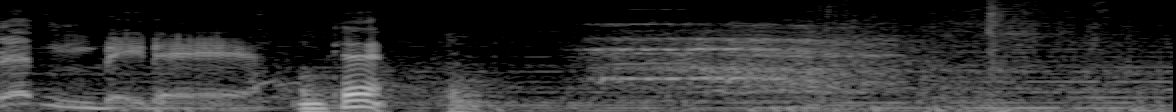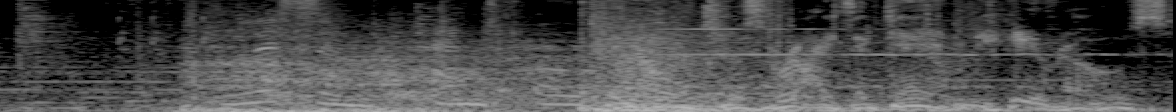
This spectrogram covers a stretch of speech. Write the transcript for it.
Treading, baby. Okay. Listen and The obey. altars rise again, heroes.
